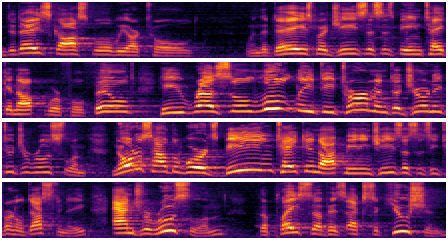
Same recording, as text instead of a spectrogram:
In today's gospel, we are told when the days where Jesus is being taken up were fulfilled, he resolutely determined to journey to Jerusalem. Notice how the words being taken up, meaning Jesus' eternal destiny, and Jerusalem, the place of his execution,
